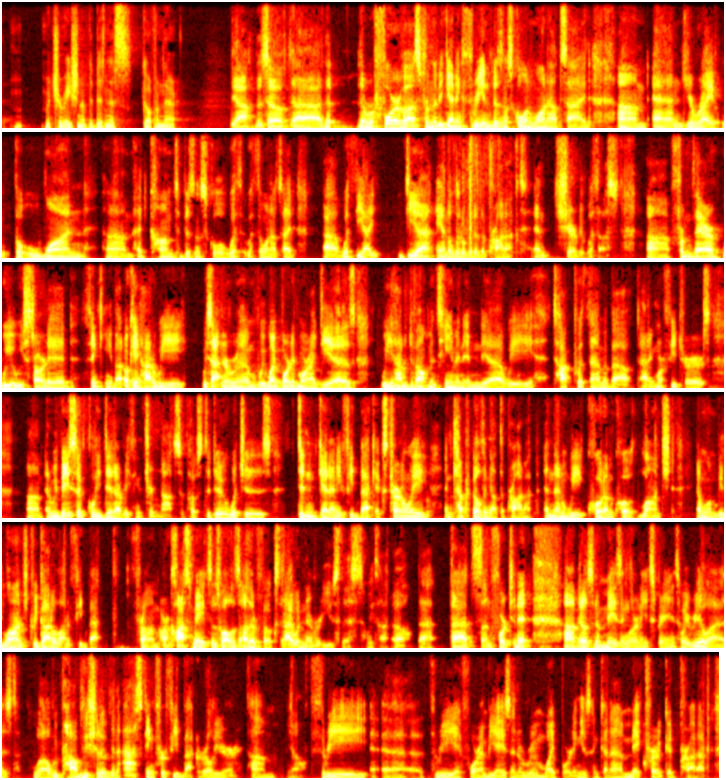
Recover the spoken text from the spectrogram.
maturation of the business go from there? Yeah, so uh, the, there were four of us from the beginning, three in business school and one outside. Um, and you're right, the one um, had come to business school with with the one outside uh, with the idea and a little bit of the product and shared it with us. Uh, from there, we we started thinking about okay, how do we? We sat in a room, we whiteboarded more ideas. We had a development team in India. We talked with them about adding more features. Um, and we basically did everything that you're not supposed to do, which is didn't get any feedback externally and kept building out the product. And then we quote unquote launched. And when we launched, we got a lot of feedback from our classmates as well as other folks that I would never use this. We thought, oh, that that's unfortunate. Um, it was an amazing learning experience. And we realized, well, we probably should have been asking for feedback earlier. Um, you know, three, uh, three, four MBAs in a room whiteboarding isn't going to make for a good product.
